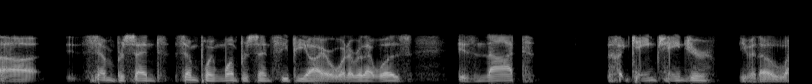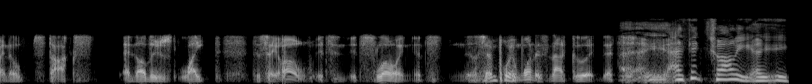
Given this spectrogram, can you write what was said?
Uh, seven percent, seven point one percent CPI or whatever that was, is not a game changer. Even though I know stocks and others liked to say, "Oh, it's it's slowing." It's seven point one is not good. That's I, I think Charlie. I,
